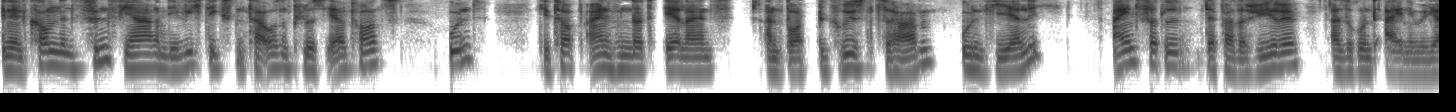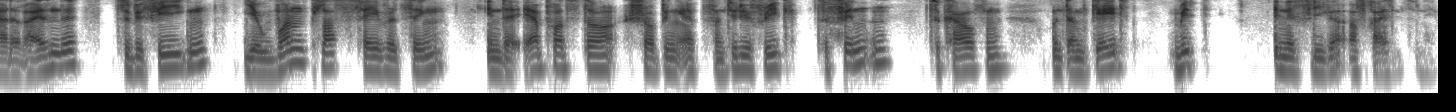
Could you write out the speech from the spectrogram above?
in den kommenden fünf Jahren die wichtigsten 1000 plus Airports und die Top 100 Airlines an Bord begrüßen zu haben und jährlich ein Viertel der Passagiere, also rund eine Milliarde Reisende, zu befähigen, ihr OnePlus Favorite Thing in der Airport Store Shopping App von Duty Freak zu finden, zu kaufen und am Gate mit in den Flieger auf Reisen zu nehmen.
